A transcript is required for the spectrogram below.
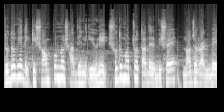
দুদকের একটি সম্পূর্ণ স্বাধীন ইউনিট শুধুমাত্র তাদের বিষয়ে নজর রাখবে।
